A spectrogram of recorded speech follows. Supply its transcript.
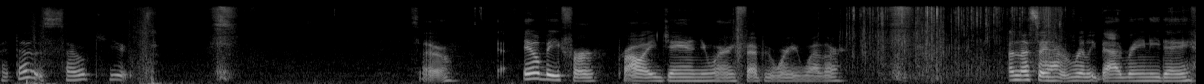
but that is so cute. So it'll be for probably January, February weather. Unless they have a really bad rainy day.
